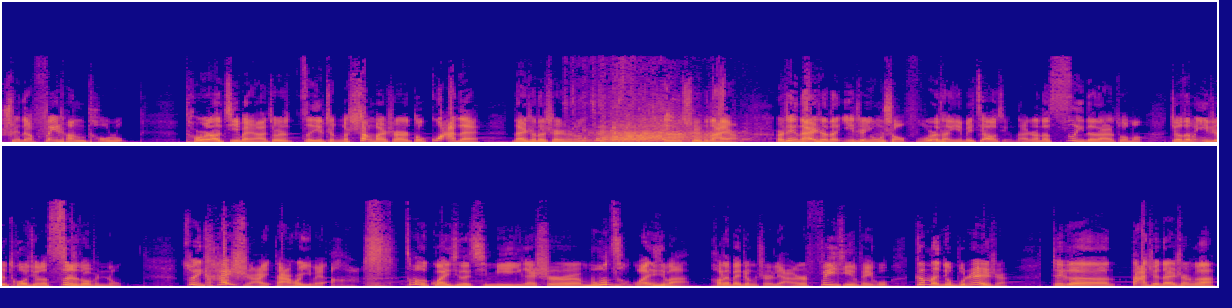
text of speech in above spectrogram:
睡得非常投入。投入到基本啊，就是自己整个上半身都挂在男生的身上了，睡成那样。而这个男生呢，一直用手扶着他，也没叫醒他，让他肆意的在那做梦，就这么一直拖举了四十多分钟。最开始啊，大家伙以为啊，这么关系的亲密应该是母子关系吧？后来被证实，两人非亲非故，根本就不认识。这个大学男生啊，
